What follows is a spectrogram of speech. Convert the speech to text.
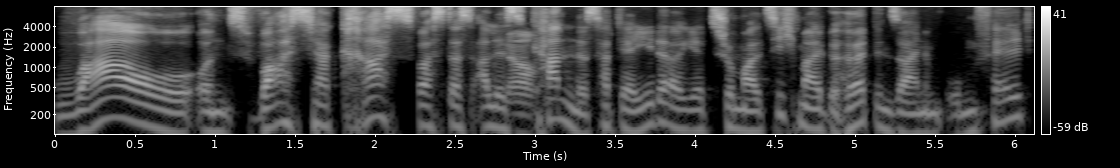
Wow und was ja krass, was das alles genau. kann. Das hat ja jeder jetzt schon mal zigmal gehört in seinem Umfeld.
